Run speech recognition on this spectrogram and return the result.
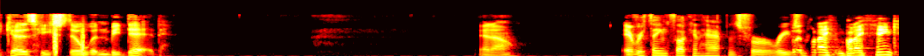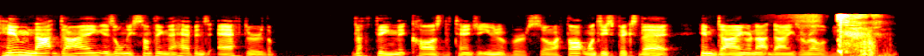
Because he still wouldn't be dead. You know, everything fucking happens for a reason. But, but I but I think him not dying is only something that happens after the the thing that caused the tangent universe. So I thought once he's fixed that, him dying or not dying is irrelevant.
